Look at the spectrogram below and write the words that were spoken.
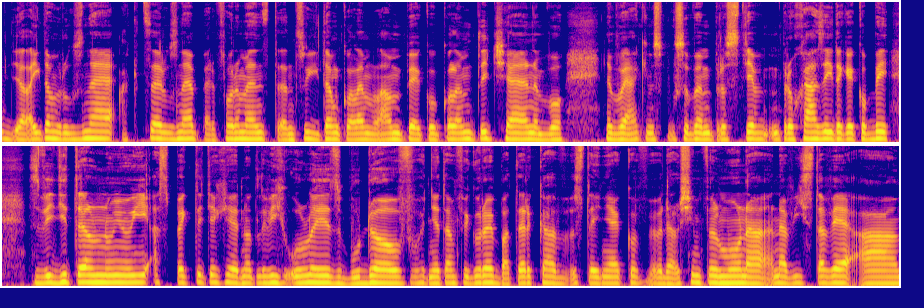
dělají tam různé akce, různé performance, tancují tam kolem lampy, jako kolem tyče, nebo, nebo nějakým způsobem prostě procházejí, tak jakoby zviditelnují aspekty těch jednotlivých ulic, budov, hodně tam figuruje baterka, stejně jako v dalším filmu na, na výstavě a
